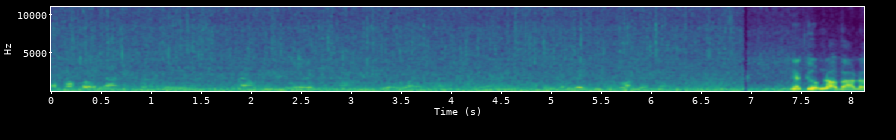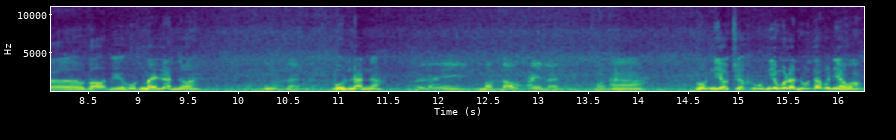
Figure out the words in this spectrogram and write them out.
chăm sóc vợ nhá. Nào thì nào thì gọi vấn đề thì cứ gọi điện nghe hôm nọ vào là vợ thì hút mấy lần rồi? Hút bốn lần rồi. bốn lần à? Với lại một lấu hai lần một à hút nhiều chưa? Hút nhiều mỗi lần hút ra có nhiều không?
